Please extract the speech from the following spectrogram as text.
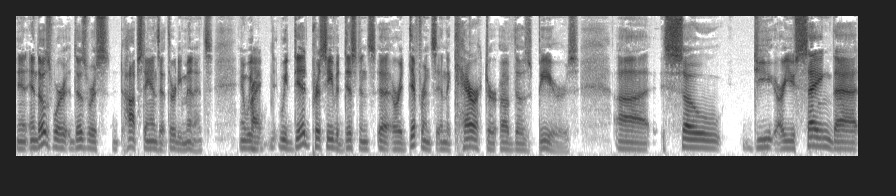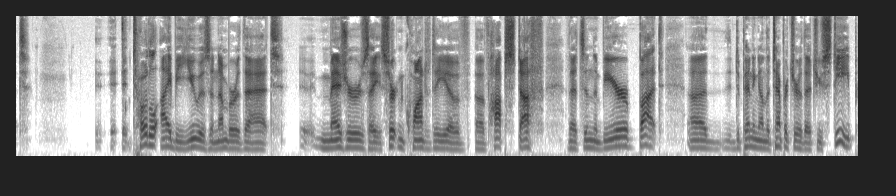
and, and, those were those were hop stands at 30 minutes, and we right. we did perceive a distance uh, or a difference in the character of those beers. Uh, so, do you, are you saying that total IBU is a number that measures a certain quantity of, of hop stuff that's in the beer, but uh, depending on the temperature that you steep,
